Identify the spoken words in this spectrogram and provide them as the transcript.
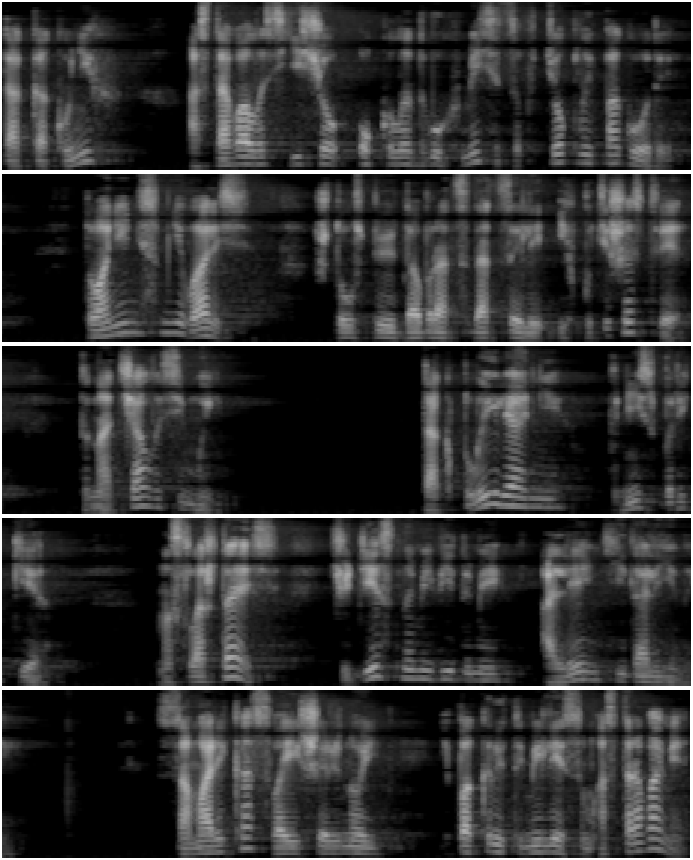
так как у них оставалось еще около двух месяцев теплой погоды, то они не сомневались, что успеют добраться до цели их путешествия до начала зимы. Так плыли они вниз по реке, наслаждаясь чудесными видами Оленьей долины. Сама река своей шириной и покрытыми лесом островами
